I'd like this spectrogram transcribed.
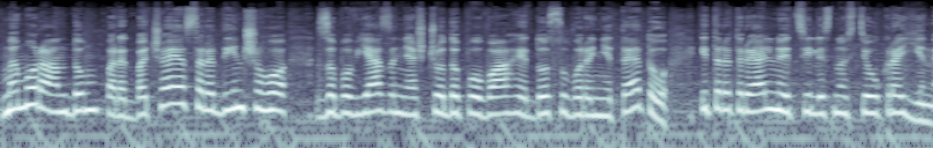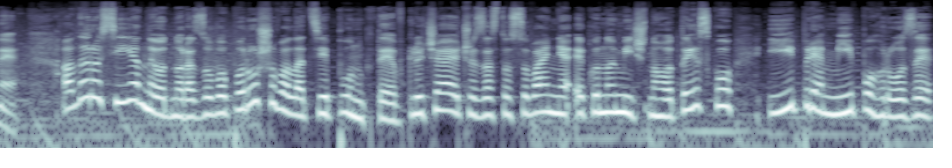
Меморандум передбачає серед іншого зобов'язання щодо поваги до суверенітету і територіальної цілісності України. Але Росія неодноразово порушувала ці пункти, включаючи застосування економічного тиску і прямі погрози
